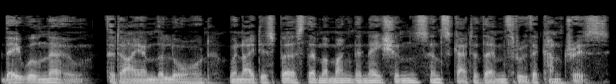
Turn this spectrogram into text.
They will know that I am the Lord when I disperse them among the nations and scatter them through the countries.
